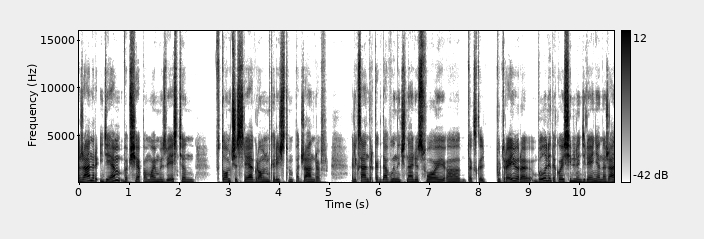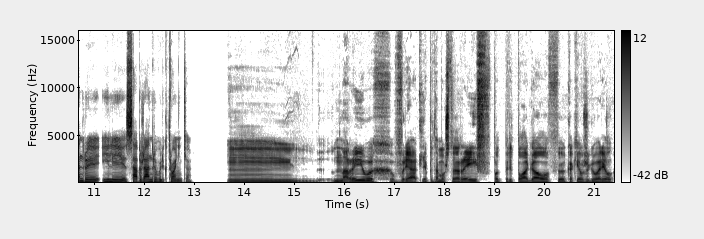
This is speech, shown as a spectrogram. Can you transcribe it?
Жанр EDM вообще, по-моему, известен в том числе огромным количеством поджанров. Александр, когда вы начинали свой, э, так сказать, путь рейвера, было ли такое сильное деление на жанры или саб-жанры в электронике? На рейвах вряд ли, потому что рейв предполагал, как я уже говорил,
